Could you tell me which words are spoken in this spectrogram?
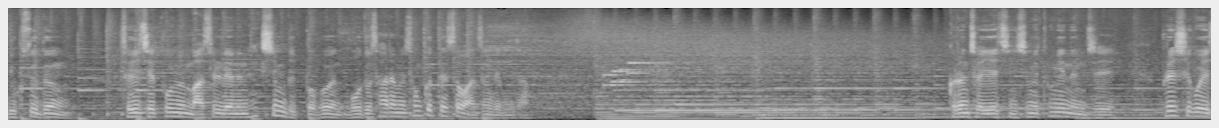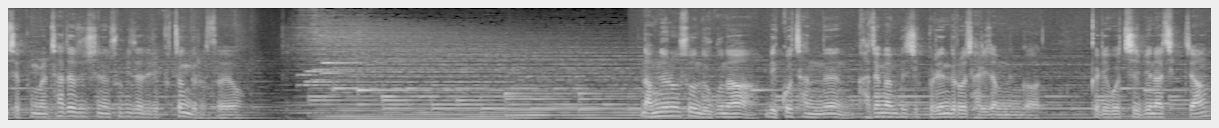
육수 등 저희 제품의 맛을 내는 핵심 비법은 모두 사람의 손끝에서 완성됩니다. 그런 저희의 진심이 통했는지 프레시고의 제품을 찾아주시는 소비자들이 부쩍 늘었어요. 남녀노소 누구나 믿고 찾는 가정간편식 브랜드로 자리 잡는 것 그리고 집이나 직장,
